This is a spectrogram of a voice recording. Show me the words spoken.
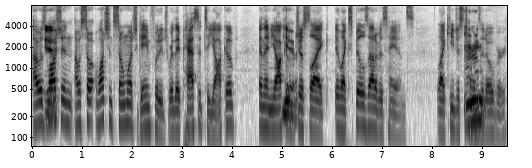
I was Yeah. watching I was so watching so much game footage where they pass it to Jakob, and then Jakob Yeah. just like it like spills out of his hands, like he just turns Mhm. it over,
